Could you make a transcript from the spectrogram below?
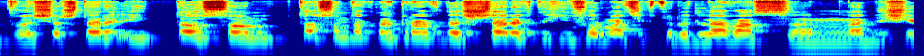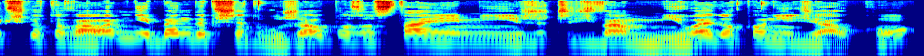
24 i to są, to są tak naprawdę szereg tych informacji, które dla Was na dzisiaj przygotowałem. Nie będę przedłużał, pozostaje mi życzyć Wam miłego poniedziałku.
